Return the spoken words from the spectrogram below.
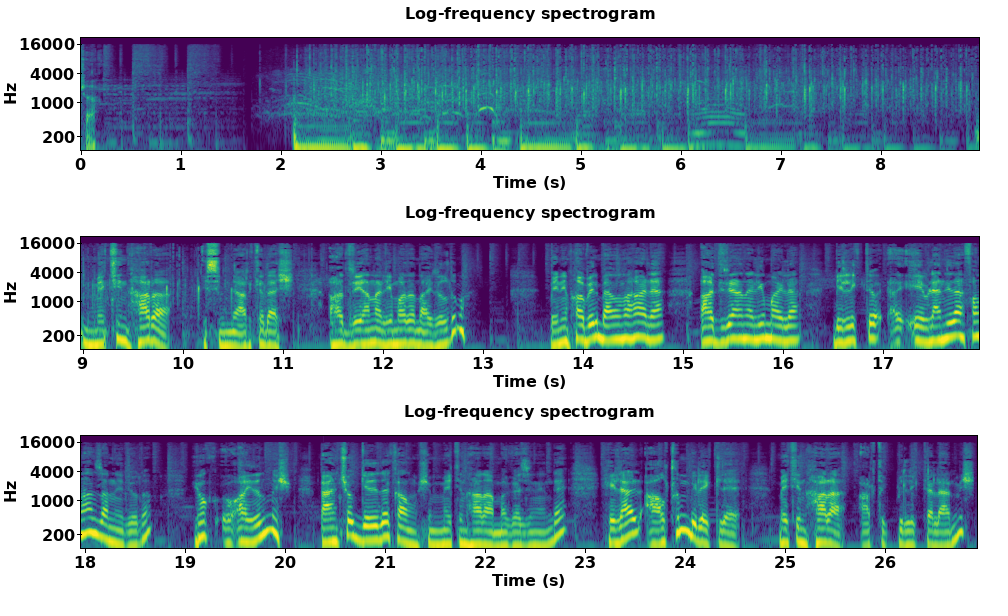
Çok. Metin Hara isimli arkadaş Adriana Lima'dan ayrıldı mı? Benim haberim ben onu hala Adriana Lima ile birlikte evlendiler falan zannediyordum. Yok ayrılmış. Ben çok geride kalmışım Metin Hara magazininde. Hilal Altın Bilek'le Metin Hara artık birliktelermiş.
